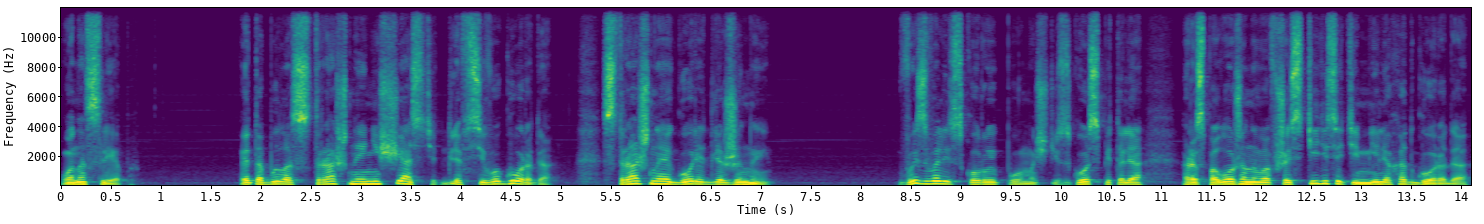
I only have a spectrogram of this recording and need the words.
он ослеп. Это было страшное несчастье для всего города, страшное горе для жены. Вызвали скорую помощь из госпиталя, расположенного в 60 милях от города,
